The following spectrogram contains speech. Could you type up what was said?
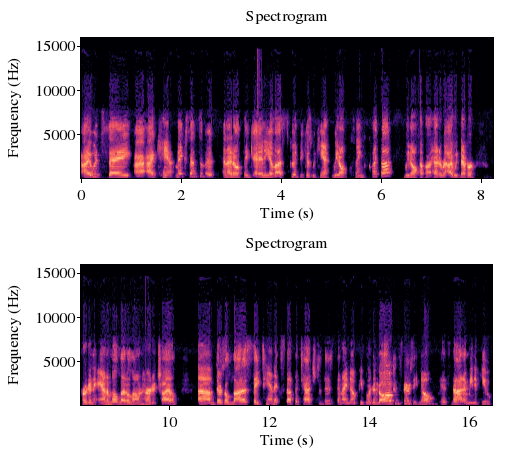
I would say I, I can't make sense of it, and I don't think any of us could because we can't. We don't think like that. We don't have our head around. I would never hurt an animal, let alone hurt a child. Um, there's a lot of satanic stuff attached to this, and I know people are going to go, "Oh, conspiracy." No, it's not. I mean, if you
